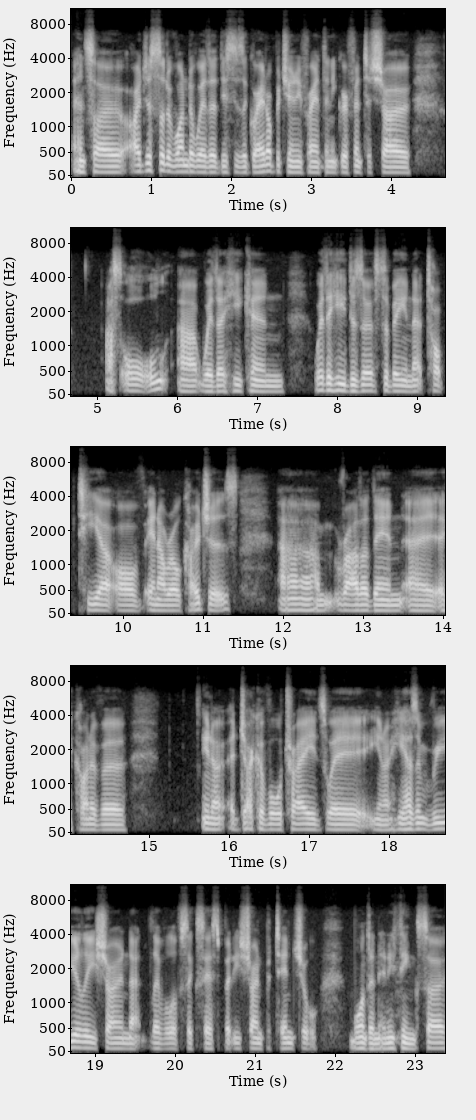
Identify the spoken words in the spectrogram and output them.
And so I just sort of wonder whether this is a great opportunity for Anthony Griffin to show us all uh, whether he can, whether he deserves to be in that top tier of NRL coaches, um, rather than a, a kind of a you know, a jack of all trades where, you know, he hasn't really shown that level of success, but he's shown potential more than anything. So,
